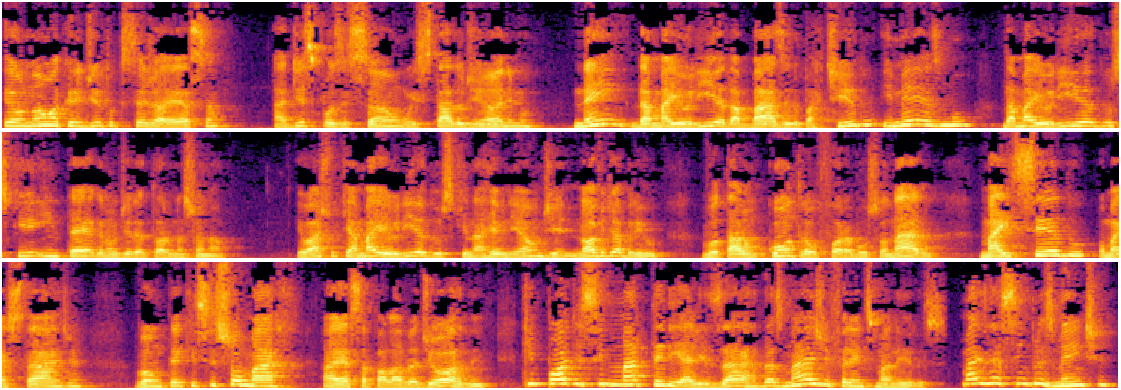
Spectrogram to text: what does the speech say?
eu não acredito que seja essa a disposição, o estado de ânimo, nem da maioria da base do partido e mesmo da maioria dos que integram o Diretório Nacional. Eu acho que a maioria dos que na reunião de 9 de abril votaram contra o fora Bolsonaro, mais cedo ou mais tarde vão ter que se somar a essa palavra de ordem, que pode se materializar das mais diferentes maneiras, mas é simplesmente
